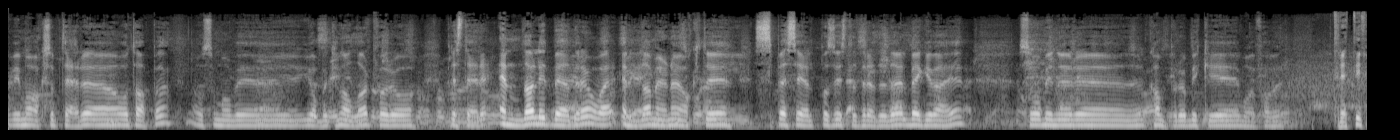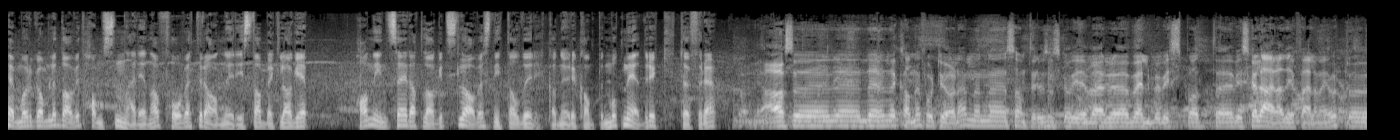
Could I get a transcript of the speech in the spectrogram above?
Vi må akseptere å tape, og så må vi jobbe knallhardt for å prestere enda litt bedre og være enda mer nøyaktig, spesielt på siste tredjedel, begge veier. Så begynner eh, kamper å bikke i vår favør. 35 år gamle David Hansen er en av få veteraner i Stabæk-laget. Han innser at lagets lave snittalder kan gjøre kampen mot nedrykk tøffere. Ja, altså, det, det, det kan jo fort gjøre det, men eh, samtidig så skal vi være veldig bevisst på at eh, vi skal lære av de feilene vi har gjort. og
